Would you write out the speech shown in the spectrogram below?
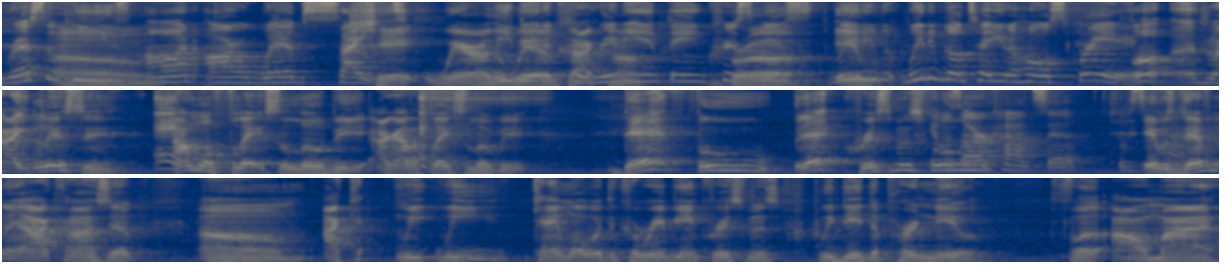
Recipes Um, on our website. Check where are the we did a com. Caribbean themed Christmas. Bruh, we, it- didn't even, we didn't go tell you the whole spread. Well, it's like, listen, Hey. I'm gonna flex a little bit. I gotta flex a little bit. That food, that Christmas food, it was our concept. It was concept. definitely our concept. Um, I we we came up with the Caribbean Christmas. We did the pernil for all my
